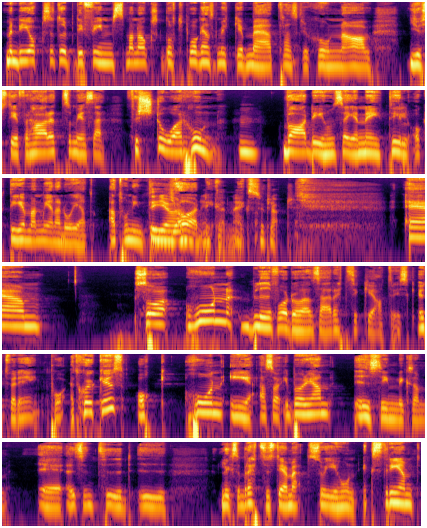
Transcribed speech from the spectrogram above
Men det är också typ, det finns, man har också gått på ganska mycket med transkriptionerna av just det förhöret som är så här, förstår hon vad det är hon säger nej till? Och det man menar då är att, att hon inte Det gör, gör det. inte. Nej, liksom. såklart. Ehm, så hon blir, får då en så här rättspsykiatrisk utvärdering på ett sjukhus och hon är, alltså i början i sin, liksom, eh, i sin tid i liksom, rättssystemet så är hon extremt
